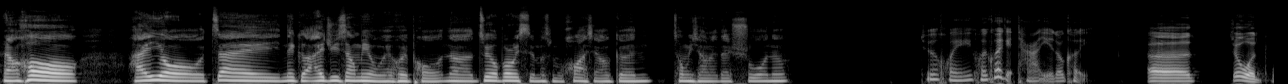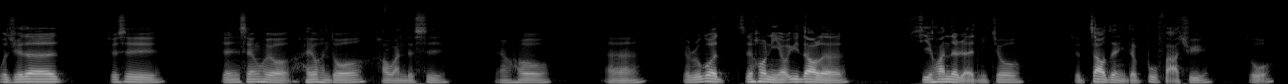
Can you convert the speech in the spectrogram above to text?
然后还有在那个 IG 上面我也会 po。那最后 Boris 有没有什么话想要跟聪明小奶奶说呢？就回回馈给他也都可以。呃，就我我觉得就是人生会有还有很多好玩的事，然后呃，就如果之后你又遇到了喜欢的人，你就就照着你的步伐去做，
